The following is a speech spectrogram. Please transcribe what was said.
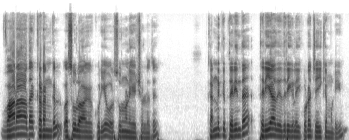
வாராத கடன்கள் வசூலாகக்கூடிய ஒரு சூழ்நிலையை சொல்லுது. கண்ணுக்கு தெரிந்த தெரியாத எதிரிகளை கூட ஜெயிக்க முடியும்.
